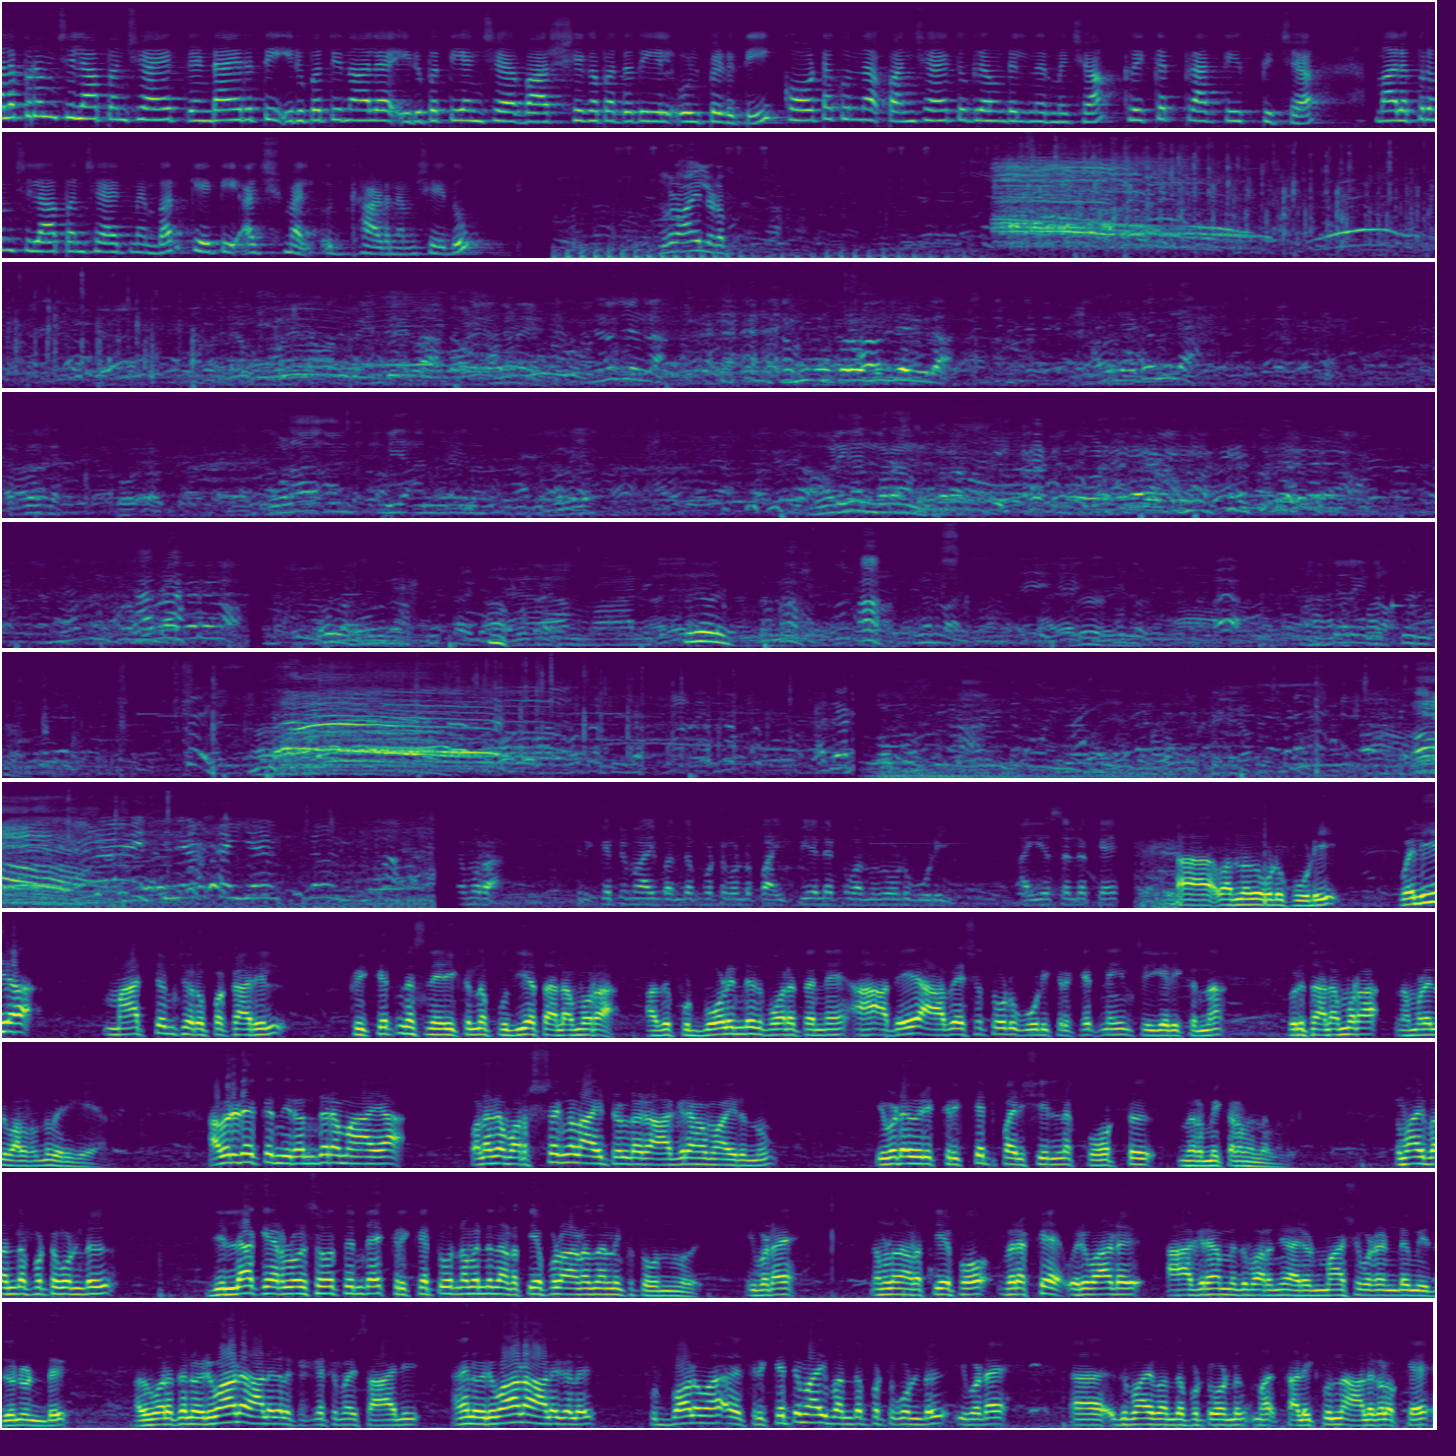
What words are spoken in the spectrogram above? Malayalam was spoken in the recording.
മലപ്പുറം ജില്ലാ പഞ്ചായത്ത് രണ്ടായിരത്തി ഇരുപത്തിനാല് ഇരുപത്തിയഞ്ച് വാർഷിക പദ്ധതിയിൽ ഉൾപ്പെടുത്തി കോട്ടക്കുന്ന് പഞ്ചായത്ത് ഗ്രൗണ്ടിൽ നിർമ്മിച്ച ക്രിക്കറ്റ് പ്രാക്ടീസ് പിച്ച് മലപ്പുറം ജില്ലാ panchayat member K T Ajmal ഉദ്ഘാടനം ചെയ്തു. Bola um, oh am uya an mura ila boya. Bolingan Ah, ah, ngadwal. Ayo. തലമുറ ക്രിക്കറ്റുമായി ബന്ധപ്പെട്ടുകൊണ്ട് ഇപ്പോൾ ഐ പി എല്ലൊക്കെ വന്നതോടുകൂടി ഐ എസ് എല്ലൊക്കെ വന്നതോടുകൂടി വലിയ മാറ്റം ചെറുപ്പക്കാരിൽ ക്രിക്കറ്റിനെ സ്നേഹിക്കുന്ന പുതിയ തലമുറ അത് ഫുട്ബോളിന്റെ പോലെ തന്നെ ആ അതേ ആവേശത്തോടു കൂടി ക്രിക്കറ്റിനെയും സ്വീകരിക്കുന്ന ഒരു തലമുറ നമ്മളിൽ വളർന്നു വരികയാണ്. അവരുടെയൊക്കെ നിരന്തരമായ വളരെ വർഷങ്ങളായിട്ടുള്ള ഒരു ആഗ്രഹമായിരുന്നു ഇവിടെ ഒരു ക്രിക്കറ്റ് പരിശീലന കോർട്ട് നിർമ്മിക്കണമെന്നുള്ളത്. ഇതുമായി ബന്ധപ്പെട്ടുകൊണ്ട് ജില്ലാ കേരളോത്സവത്തിന്റെ ക്രിക്കറ്റ് ടൂർണമെന്റ് നടത്തിയപ്പോഴാണെന്നാണ് എനിക്ക് തോന്നുന്നത്. ഇവിടെ നമ്മൾ നടത്തിയപ്പോൾ ഇവരൊക്കെ ഒരുപാട് ആഗ്രഹം എന്ന് പറഞ്ഞു അരുൺ മാഷ് ഇവിടെ ഉണ്ട് മിഥുനുണ്ട് അതുപോലെ തന്നെ ഒരുപാട് ആളുകൾ ക്രിക്കറ്റുമായി സാലി അങ്ങനെ ഒരുപാട് ആളുകൾ ഫുട്ബോളുമായി ക്രിക്കറ്റുമായി ബന്ധപ്പെട്ടുകൊണ്ട് ഇവിടെ ഇതുമായി ബന്ധപ്പെട്ടുകൊണ്ട് കളിക്കുന്ന ആളുകളൊക്കെ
